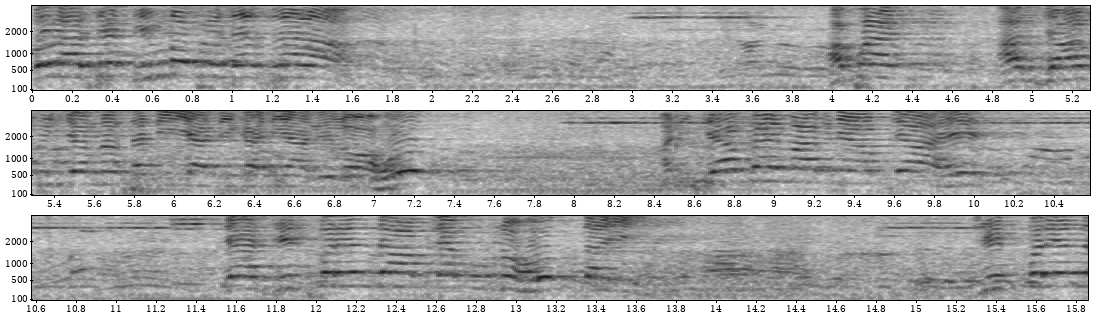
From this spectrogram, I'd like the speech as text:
तर अशा ढिंब प्रशासनाला आपण आज जॉब विचारण्यासाठी या ठिकाणी आलेलो आहोत. आणि ज्या काही मागण्या आपल्या आहेत त्या जिथपर्यंत आपल्या पूर्ण होत नाही जिथपर्यंत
